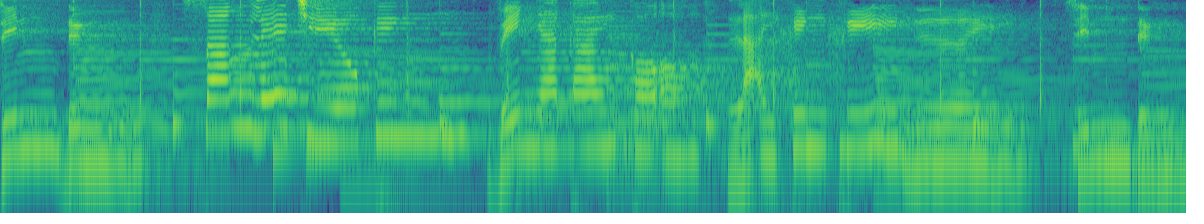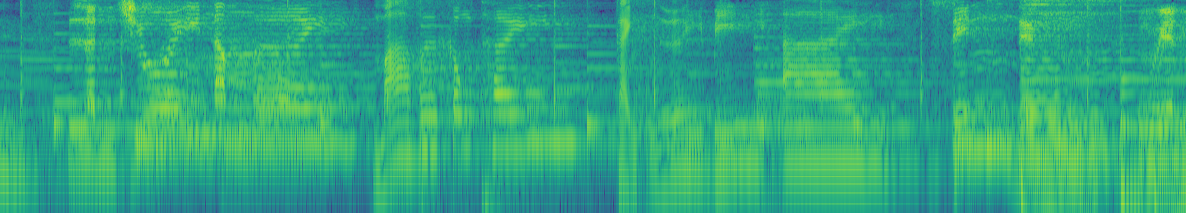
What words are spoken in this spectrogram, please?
Xin đừng sáng lễ chiều kinh, về nhà cái cỏ lại khinh khí người. Xin đừng lần chuối năm mươi mà vơ không thấy cảnh người bi ai. Xin đừng nguyện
